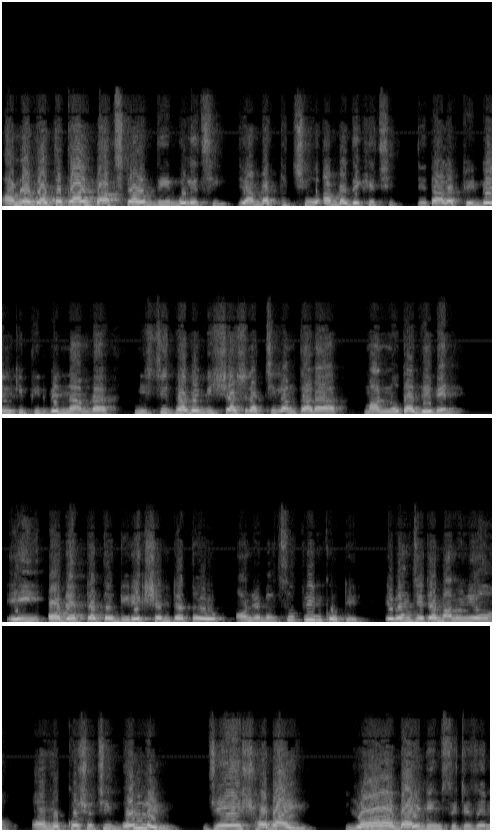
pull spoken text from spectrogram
আমরা গতকাল পাঁচটা অব্দি বলেছি যে আমরা কিছু আমরা দেখেছি যে তারা ফিরবেন কি ফিরবেন না, আমরা নিশ্চিতভাবে বিশ্বাস রাখছিলাম তারা মান্যতা দেবেন। এই অর্ডারটা তো, ডিরেকশনটা তো অনারেবল সুপ্রিম কোর্টের এবং যেটা মাননীয় মুখ্য সচিব বললেন যে সবাই ল অ্যাবাইডিং সিটিজেন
